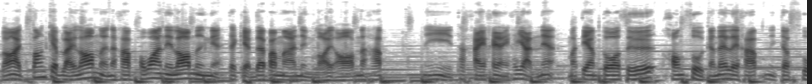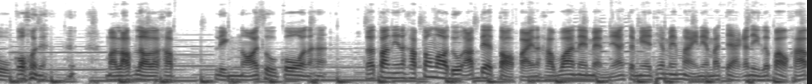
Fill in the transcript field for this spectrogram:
เราอาจจะต้องเก็บหลายรอบหน่อยนะครับเพราะว่าในรอบหนึงเนี่ยจะเก็บได้ประมาณ 100 orb นะครับนี่ถ้าใครขยันขยันเนี่ยมาเตรียมตัวซื้อ Kong Suit กันได้เลยครับนี่เจ้าซูโก้เนี่ยมารับเราแล้วครับลิงน้อยซูโก้นะฮะแล้วตอนนี้นะครับต้องรอดูอัปเดตต่อไปนะครับว่าใน map นี้จะมีไอเทมใหม่ๆเนี่ยมาแจกกันอีกหรือเปล่าครับ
